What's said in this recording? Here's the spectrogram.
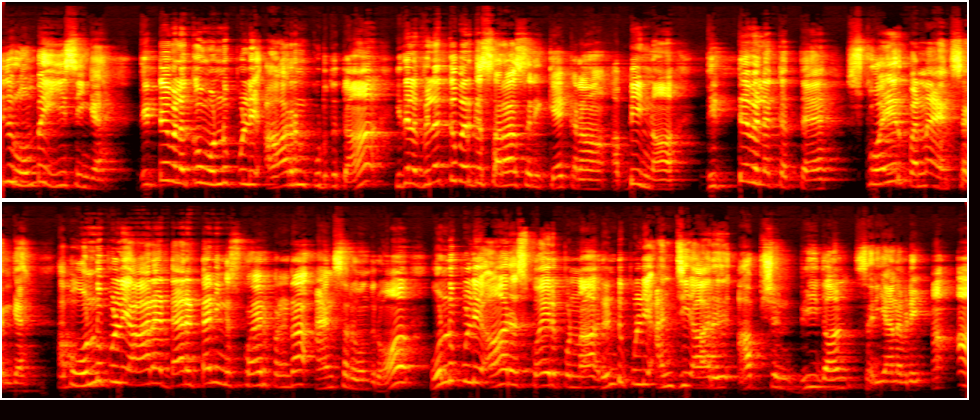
இது ரொம்ப ஈஸிங்க திட்ட விளக்கம் ஒன்று புள்ளி ஆறுன்னு கொடுத்துட்டான். இதில் விளக்க வர்க்க சராசரி கேட்குறான் அப்படின்னா திட்ட விளக்கத்தை ஸ்கொயர் பண்ண ஆன்சருங்க அப்போ ஒன்று புள்ளி ஆறை டைரெக்டாக நீங்கள் ஸ்கொயர் பண்ணுறா ஆன்சர் வந்துடும் ஒன்று புள்ளி ஆறை ஸ்கொயர் பண்ணால் ரெண்டு புள்ளி அஞ்சு ஆறு ஆப்ஷன் பி தான் சரியான விடை. ஆ ஆ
